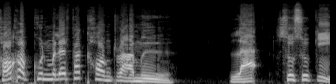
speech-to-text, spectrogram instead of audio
ขอขอบคุณเมล็ดฟักทองตรามือ และซูซูกิ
